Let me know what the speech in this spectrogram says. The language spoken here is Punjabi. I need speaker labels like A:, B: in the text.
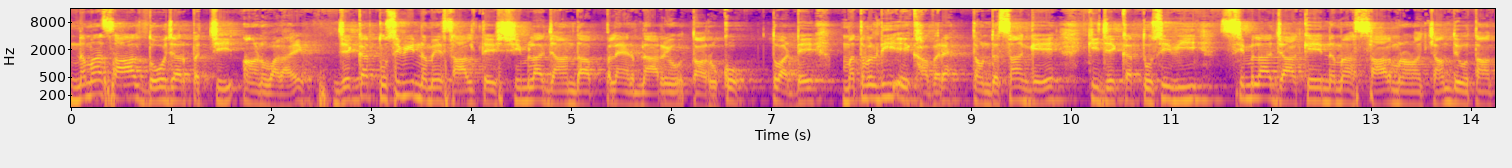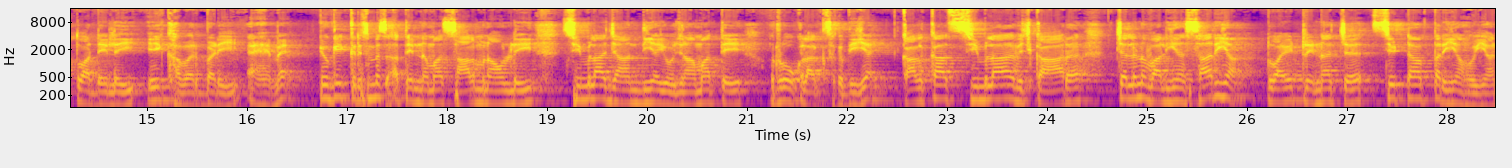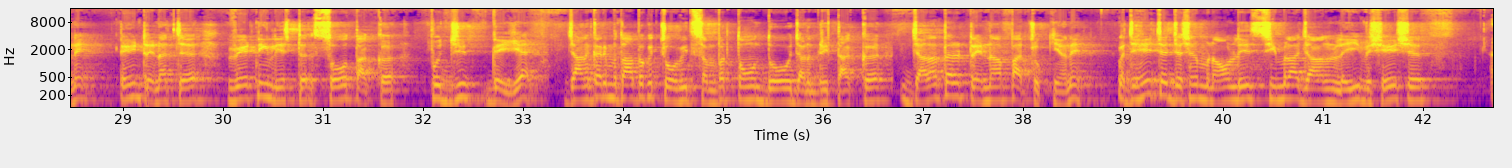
A: ਨਵਾਂ ਸਾਲ 2025 ਆਉਣ ਵਾਲਾ ਹੈ ਜੇਕਰ ਤੁਸੀਂ ਵੀ ਨਵੇਂ ਸਾਲ ਤੇ ਸ਼ਿਮਲਾ ਜਾਣ ਦਾ ਪਲਾਨ ਬਣਾ ਰਹੇ ਹੋ, ਤਾਂ ਰੁਕੋ। ਤੁਹਾਡੇ ਮਤਲਬ ਦੀ ਇਹ ਖਬਰ ਹੈ। ਤੁਹਾਨੂੰ ਦੱਸਾਂਗੇ ਕਿ ਜੇਕਰ ਤੁਸੀਂ ਵੀ ਸ਼ਿਮਲਾ ਜਾ ਕੇ ਨਵਾਂ ਸਾਲ ਮਨਾਉਣਾ ਚਾਹੁੰਦੇ ਹੋ, ਤਾਂ ਤੁਹਾਡੇ ਲਈ ਇਹ ਖਬਰ ਬੜੀ ਅਹਿਮ ਹੈ। ਕਿਉਂਕਿ ਕ੍ਰਿਸਮਸ ਅਤੇ ਨਵਾਂ ਸਾਲ ਮਨਾਉਣ ਲਈ ਸ਼ਿਮਲਾ ਜਾਣ ਦੀਆਂ ਯੋਜਨਾਵਾਂ ਤੇ ਰੋਕ ਲੱਗ ਸਕਦੀ ਹੈ। ਕਾਲਕਾ, ਸ਼ਿਮਲਾ ਵਿਚਕਾਰ ਚੱਲਣ ਵਾਲੀਆਂ ਸਾਰੀਆਂ ਟੋਏ ਟ੍ਰੇਨਾਂ 'ਚ ਸੀਟਾਂ ਭਰੀਆਂ ਹੋਈਆਂ ਨੇ। ਕਈ ਟ੍ਰੇਨਾਂ 'ਚ ਵੇਟਿੰਗ ਲਿਸਟ 100 ਤੱਕ ਪੁੱਜ ਗਈ ਹੈ। ਜਾਣਕਾਰੀ ਮੁਤਾਬਕ 24 ਦਸੰਬਰ ਤੋਂ 2 ਜਨਵਰੀ ਤੱਕ ਜ਼ਿਆਦਾਤਰ ਟ੍ਰੇਨਾਂ ਭਰ ਚੁੱਕੀਆਂ ਨੇ। ਅਜਿਹੇ 'ਚ ਜਸ਼ਨ ਮਨਾਉਣ ਲਈ ਸ਼ਿਮਲਾ ਜਾਣ ਲਈ ਵਿਸ਼ੇਸ਼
